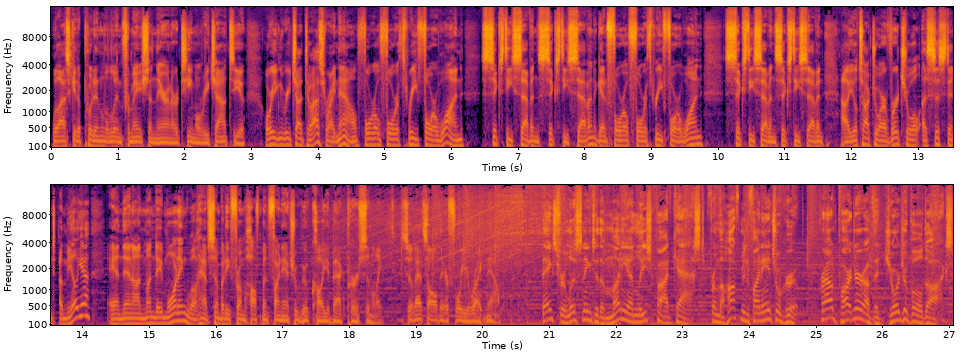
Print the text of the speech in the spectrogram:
We'll ask you to put in a little information there, and our team will reach out to you. Or you can reach out to us right now, 404 341 6767. Again, 404 341 6767. Uh, you'll talk to our virtual assistant, Amelia, and then on Monday morning, we'll have somebody from Hoffman Financial Group call you back personally. So that's all there for you right now. Thanks for listening to the Money Unleashed podcast from the Hoffman Financial Group, proud partner of the Georgia Bulldogs.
